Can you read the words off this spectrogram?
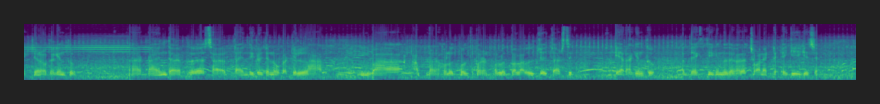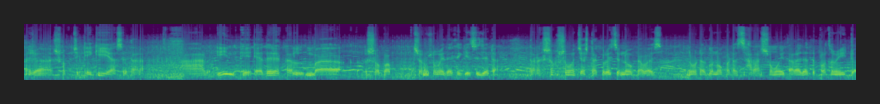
একটি নৌকা কিন্তু ডাইন ডাইন দিকের যে নৌকাটি লাল বা আপনারা হলুদ বলতে পারেন, হলুদ বা লাল যে জার্সি, এরা কিন্তু দেখতে কিন্তু দেখা যাচ্ছে অনেকটা এগিয়ে গেছে। সবচেয়ে এগিয়ে আছে তারা। আর ইন এদের একটা, বা স্বভাব সবসময় দেখে গেছে যেটা, তারা সবসময় চেষ্টা করেছে নৌকা বাইস নৌকা নৌকাটা ছাড়ার সময় তারা যাতে প্রথমে একটু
